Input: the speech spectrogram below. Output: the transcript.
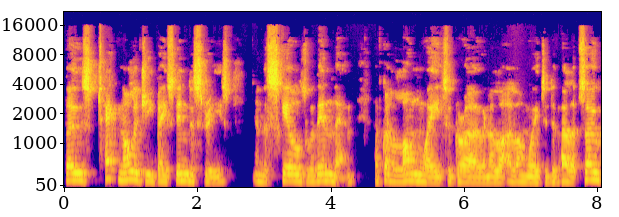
Those technology-based industries and the skills within them have got a long way to grow and a, lot, a long way to develop. So,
